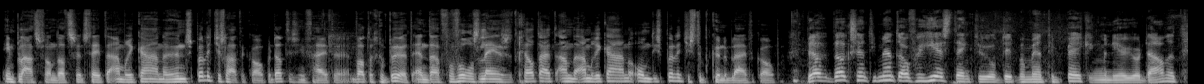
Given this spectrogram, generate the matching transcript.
In plaats van dat ze steeds de Amerikanen hun spulletjes laten kopen. Dat is in feite wat er gebeurt. En daar vervolgens lenen ze het geld uit aan de Amerikanen... om die spulletjes te kunnen blijven kopen. Wel, welk sentiment overheerst, denkt u, op dit moment in Peking, meneer Jordaan? Het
